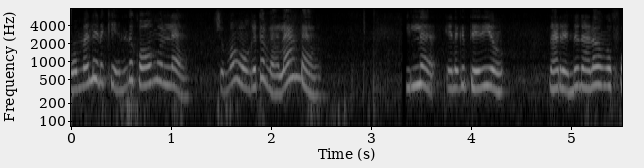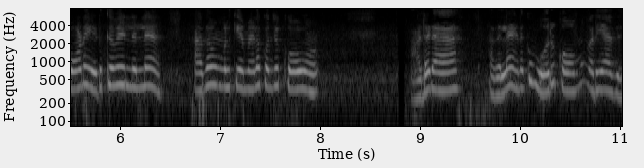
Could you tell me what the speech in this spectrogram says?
உன் மேலே எனக்கு எந்த கோவமும் இல்லை. சும்மா உங்ககிட்ட விளையாண்டேன். இல்லை எனக்கு தெரியும். நான் ரெண்டு நாளாக உங்கள் ஃபோனை எடுக்கவே இல்லைல்ல. அதான் உங்களுக்கு என் மேலே கொஞ்சம் கோவம். அடடா அதெல்லாம் எனக்கு ஒரு கோபமும் கிடையாது.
